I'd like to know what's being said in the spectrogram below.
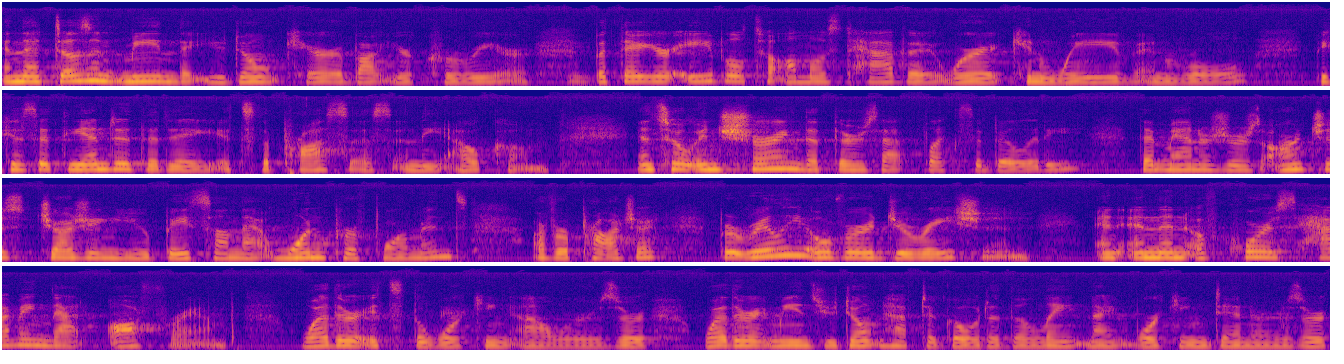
And that doesn't mean that you don't care about your career, mm. but that you're able to almost have it where it can wave and roll. Because at the end of the day, it's the process and the outcome. And so ensuring that there's that flexibility, that managers aren't just judging you based on that one performance of a project, but really over a duration. And, and then, of course, having that off ramp whether it's the working hours or whether it means you don't have to go to the late night working dinners, or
